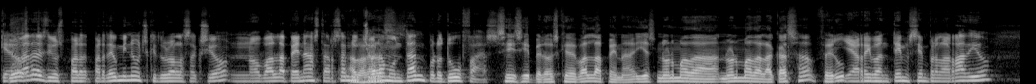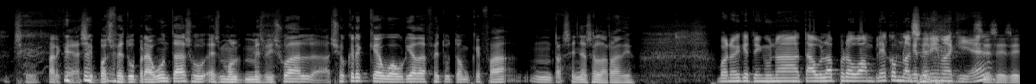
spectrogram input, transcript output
Que a vegades dius, per, per 10 minuts que dura la secció, no val la pena estar-se mitja vegades- hora muntant, però tu ho fas. Sí, sí, però és que val la pena. I és norma de, norma de la casa fer-ho, I arriba en temps sempre a la ràdio. sí, perquè així pots fer tu preguntes, és molt més visual. Això crec que ho hauria de fer tothom que fa mm, ressenyes a la ràdio. Bueno, i que tingui una taula prou àmplia com la que Sí. tenim aquí, eh? Sí, sí, sí.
